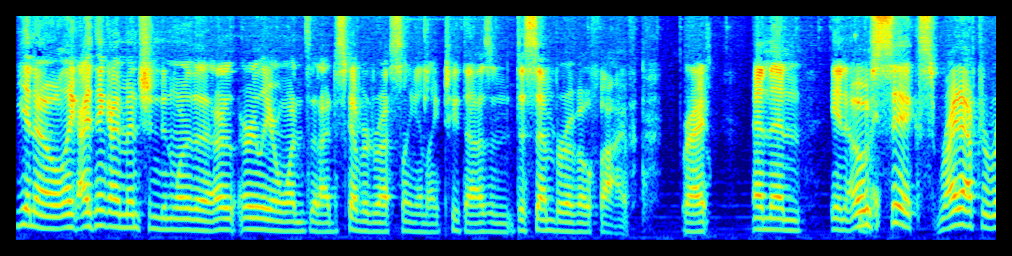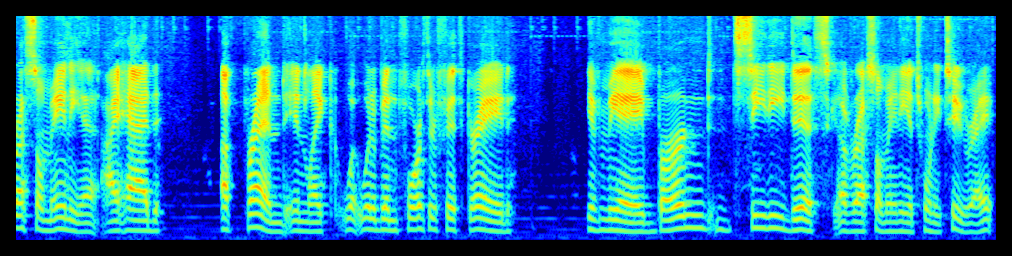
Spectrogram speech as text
you know, like I think I mentioned in one of the earlier ones that I discovered wrestling in like 2000 December of 05, right? And then in 06, right after WrestleMania, I had a friend in like what would have been fourth or fifth grade give me a burned CD disc of WrestleMania 22, right?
